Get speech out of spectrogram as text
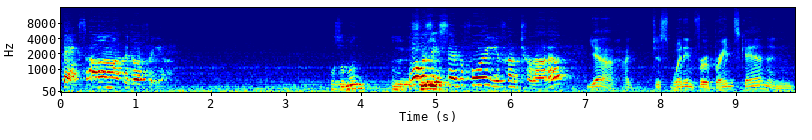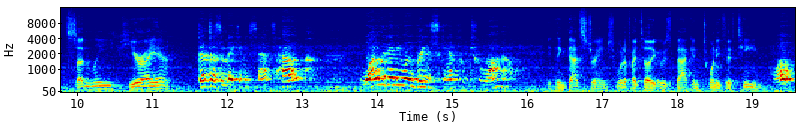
Thanks. I'll unlock the door for you. O zaman e, What was şöyle you said before? You're from Toronto? Yeah, I just went in for a brain scan and suddenly here I am. That doesn't make any sense. How? Why would anyone bring a scan from Toronto? You think that's strange? What if I tell you it was back in 2015? Whoa.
